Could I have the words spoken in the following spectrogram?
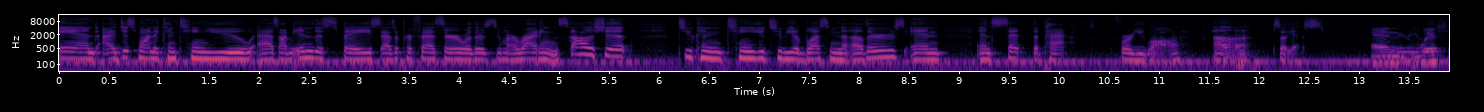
And I just want to continue as I'm in this space as a professor, whether it's through my writing and scholarship, to continue to be a blessing to others and and set the path for you all. Um, okay. So yes. And really with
